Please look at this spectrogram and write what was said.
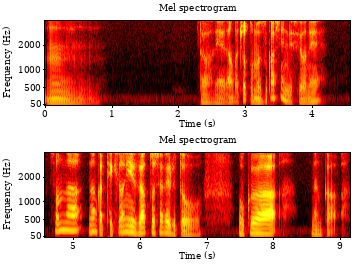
うーん。ただね、なんかちょっと難しいんですよね。そんな、なんか適当にざっと喋ると、僕は、なんか、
